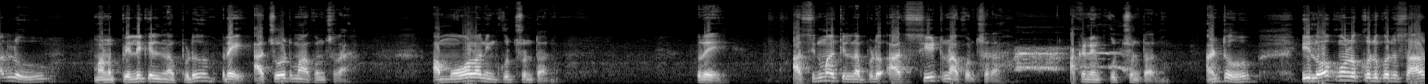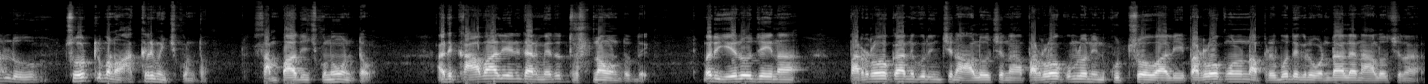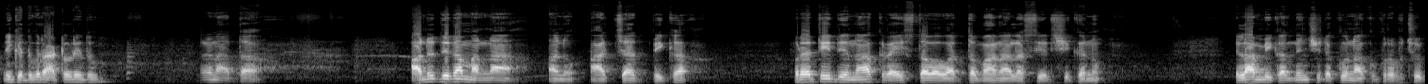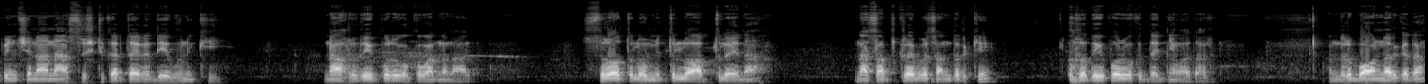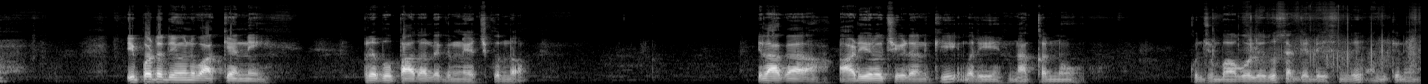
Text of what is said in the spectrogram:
సార్లు మనం పెళ్ళికి వెళ్ళినప్పుడు రే ఆ చోటు మాకు ఉంచరా ఆ మూల నేను కూర్చుంటాను. రే ఆ సినిమాకి వెళ్ళినప్పుడు ఆ సీటు నాకు ఉంచరా అక్కడ నేను కూర్చుంటాను. అంటూ ఈ లోకంలో కొన్ని కొన్నిసార్లు చోట్లు మనం ఆక్రమించుకుంటాం సంపాదించుకుని ఉంటాం. అది కావాలి అని దాని మీద తృష్ణ ఉంటుంది. మరి ఏ రోజైనా పరలోకాన్ని గురించిన ఆలోచన పరలోకంలో నేను కూర్చోవాలి పరలోకంలో నా ప్రభు దగ్గర ఉండాలి అనే ఆలోచన నీకు ఎందుకు రావట్లేదు? నాత అనుదినమన్న అను ఆధ్యాత్మిక ప్రతిదిన క్రైస్తవ వర్తమానాల శీర్షికను ఇలా మీకు అందించుటకు నాకు కృప చూపించిన నా సృష్టికర్త అయిన దేవునికి నా హృదయపూర్వక వందనాలు. శ్రోతలు మిత్రులు ఆప్తులైన నా సబ్స్క్రైబర్స్ అందరికీ హృదయపూర్వక ధన్యవాదాలు. అందరూ బాగున్నారు కదా? ఇప్పటి దేవుని వాక్యాన్ని ప్రభు పాదాల దగ్గర నేర్చుకుందాం. ఇలాగా ఆడియోలో చేయడానికి మరి నా కన్ను కొంచెం బాగోలేదు సగ్గడ్డేసింది అందుకని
